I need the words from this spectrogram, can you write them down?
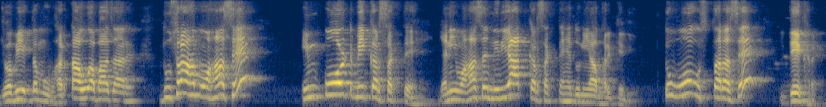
जो अभी एकदम उभरता हुआ बाज़ार है। दूसरा, हम वहाँ से इंपोर्ट भी कर सकते हैं, यानी वहाँ से निर्यात कर सकते हैं दुनिया भर के लिए। तो वो उस तरह से देख रहे हैं।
